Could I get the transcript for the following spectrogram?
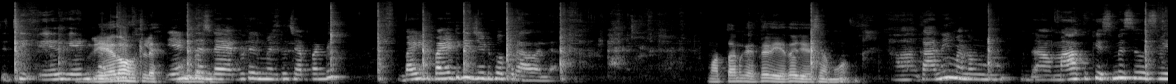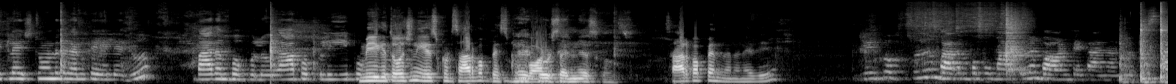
చిచ్చి ఏది ఏంటి ఏదో ఒకటిలే ఏంటిదండి అడ్వర్టైజ్మెంట్ చెప్పండి? బయట బయటికి జీడిపప్పు రావాలి? మొత్తానికి అయితే ఏదో చేసాము. ఆ, కానీ మనం ఆ, మాకు కిస్మిస్ స్వీట్లో ఇష్టం ఉండదు కనుక వేయలేదు బాదం పప్పులు ఆ పప్పులు ఈ పప్పు మీకు తోచిన వేసుకోండి సారపప్పు డ్రై వేసుకోండి ఫ్రూట్స్ అన్నీ వేసుకోవచ్చు. సారపప్పు ఏందని అనేది? జీడిపప్పు బాదం పప్పు మాత్రమే బాగుంటాయి కానీ అందులో పిస్తా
